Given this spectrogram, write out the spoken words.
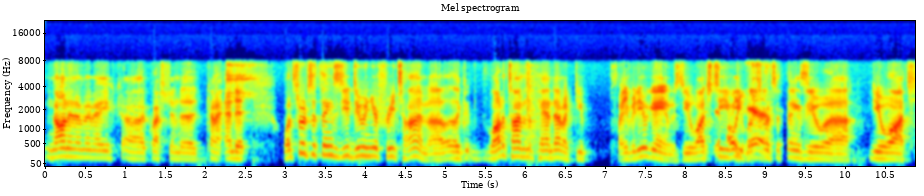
non MMA uh, question to kind of end it. What sorts of things do you do in your free time? Uh, like a lot of time in the pandemic, do you play video games? Do you watch TV? Oh, yeah. What sorts of things do you uh, do you watch?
